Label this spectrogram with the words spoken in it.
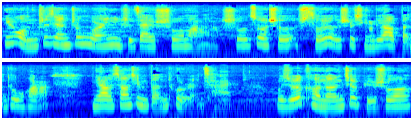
因为我们之前中国人一直在说嘛，说做所所有的事情都要本土化，你要相信本土人才。我觉得可能就比如说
